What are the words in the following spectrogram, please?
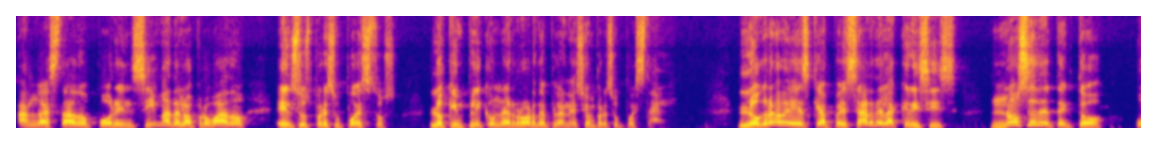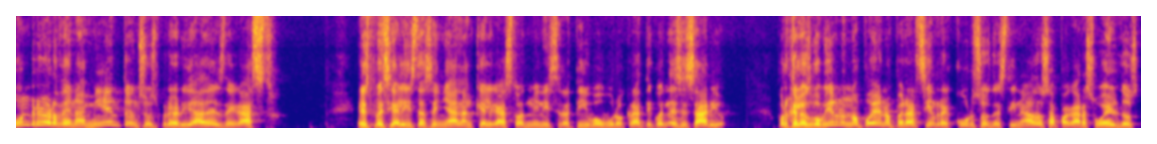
han gastado por encima de lo aprobado en sus presupuestos, lo que implica un error de planeación presupuestal. Lo grave es que a pesar de la crisis, no se detectó un reordenamiento en sus prioridades de gasto. Especialistas señalan que el gasto administrativo burocrático es necesario, porque los gobiernos no pueden operar sin recursos destinados a pagar sueldos,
